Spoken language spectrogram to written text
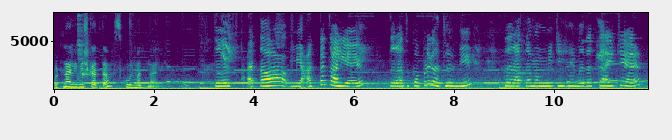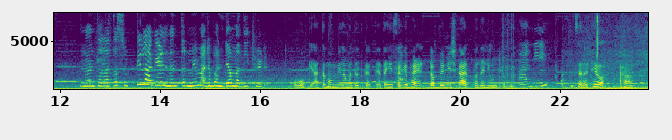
कुठनं आली मिश्का आता? स्कूलमधनं आली. तर आता मी आत्ताच आली आहे. तर आज कपडे घातले मी. तर आता मम्मीची ही मदत करायची आहे. नंतर आता सुट्टी लागेल. नंतर मी माझ्या भांड्यामध्ये खेळेल ओके आता मम्मीला मदत करते. आता हे सगळे भा- डब्बे मिश्का आतमध्ये नेऊन ठेवलं आणि चला ठेवा. हां.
